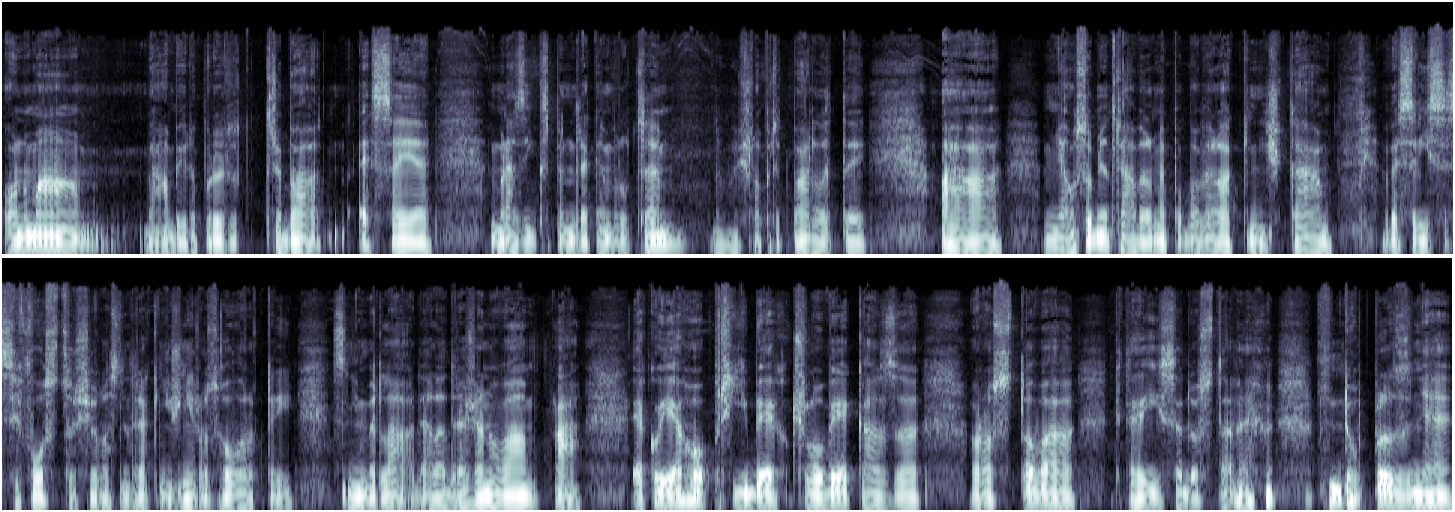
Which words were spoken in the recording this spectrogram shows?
on má já bych doporučil třeba eseje Mrazík s pendrekem v ruce, vyšlo před pár lety. A mě osobně třeba velmi pobavila knížka Veselý Sisyfos, což je vlastně teda knižní rozhovor, který s ním vedla Adéla Dražanová a jako jeho příběh člověka z Rostova, který se dostane do Plzně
